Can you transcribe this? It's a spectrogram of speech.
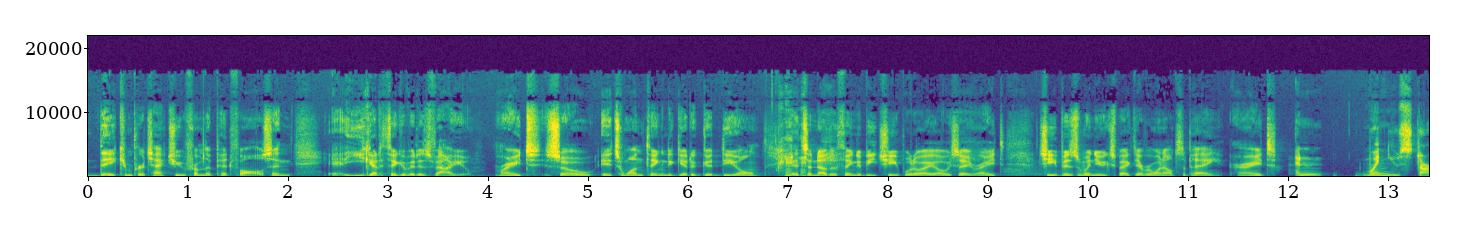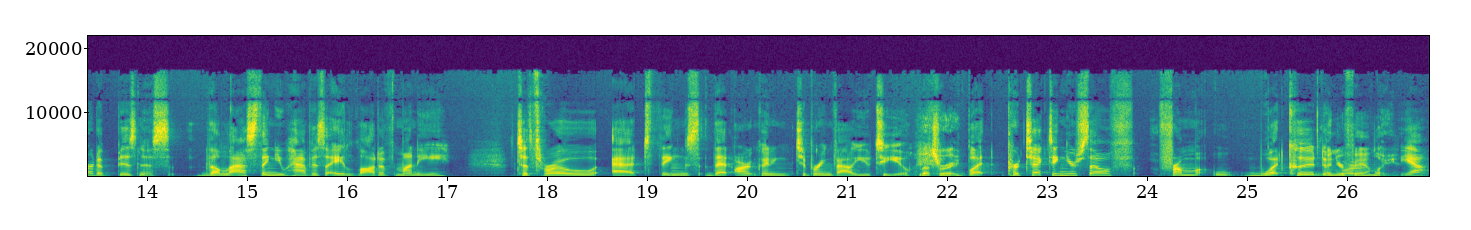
they can protect you from the pitfalls and eh, you got to think of it as value right so it's one thing to get a good deal it's another thing to be cheap what do i always say right cheap is when you expect everyone else to pay right And when you start a business, the last thing you have is a lot of money to throw at things that aren't going to bring value to you. That's right. But protecting yourself from what could And your or- family. Yeah.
